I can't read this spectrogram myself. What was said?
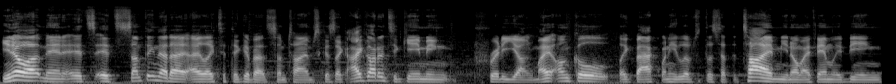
You know what, man? It's it's something that I, I like to think about sometimes because like I got into gaming pretty young. My uncle, like back when he lived with us at the time, you know, my family being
